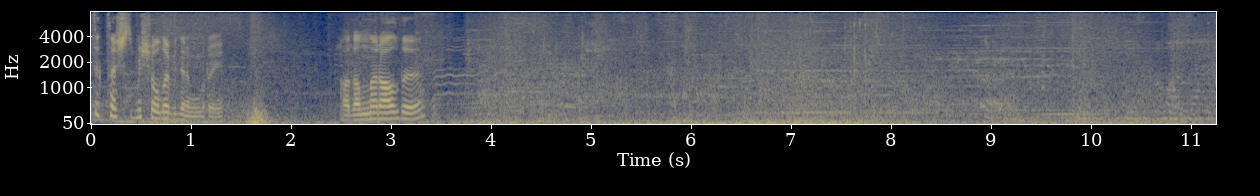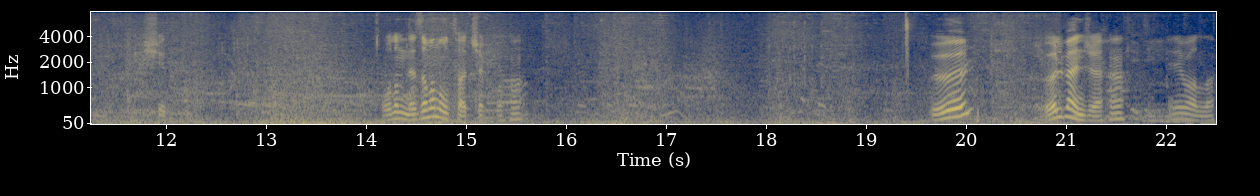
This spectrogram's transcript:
Bir tık taşımış olabilirim burayı. Adamlar aldı. Shit. Oğlum ne zaman ulti atacak bu ha? Öl. Öl bence ha. Eyvallah.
